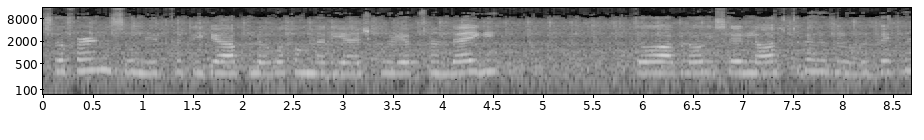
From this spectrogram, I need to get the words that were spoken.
سو فرینڈس امید کرتی کہ آپ لوگوں کو ہماری آج کی ویڈیو پسند آئے گی تو آپ لوگ اسے لاسٹ تک ضرور دیکھیں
